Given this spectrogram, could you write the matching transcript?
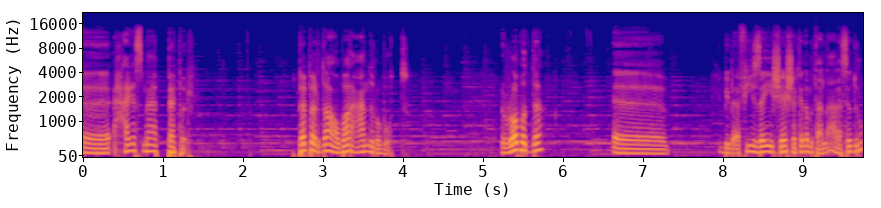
آه حاجة اسمها Pepper Pepper ده عبارة عن روبوت الروبوت ده آه بيبقى فيه زي شاشة كده متعلقة على صدره.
